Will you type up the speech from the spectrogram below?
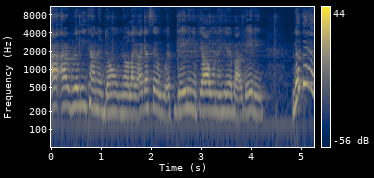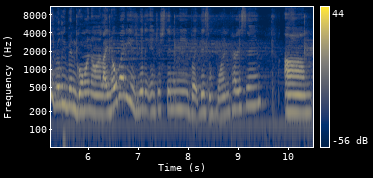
I, I really kind of don't know. Like, like I said, with dating, if y'all want to hear about dating, nothing has really been going on. Like, nobody is really interested in me, but this one person. Um,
